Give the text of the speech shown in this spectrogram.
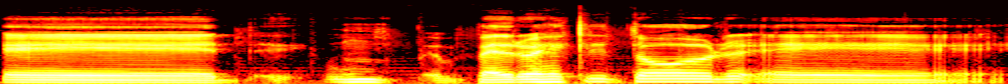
Eh, un- Pedro es escritor, eh,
